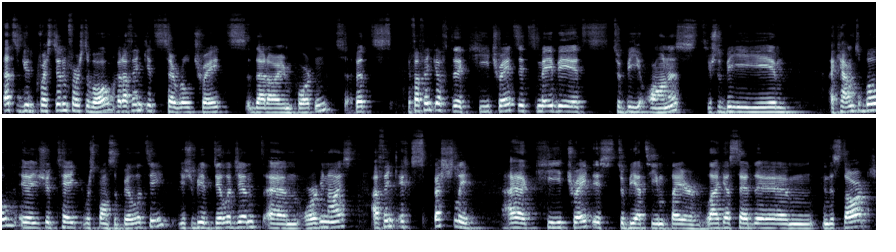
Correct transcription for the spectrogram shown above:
That's a good question, first of all, but I think it's several traits that are important. But if I think of the key traits, it's maybe it's to be honest. You should be accountable. uh, You should take responsibility. You should be diligent and organized. I think especially a key trait is to be a team player. Like I said um, in the start,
